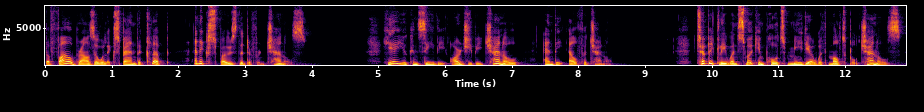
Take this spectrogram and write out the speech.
the file browser will expand the clip and expose the different channels. Here you can see the RGB channel and the alpha channel. Typically, when Smoke imports media with multiple channels,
